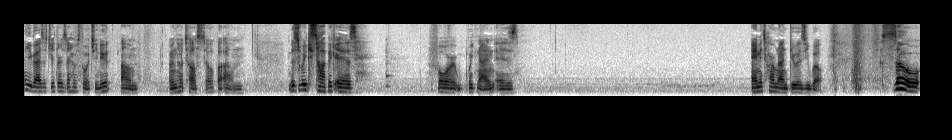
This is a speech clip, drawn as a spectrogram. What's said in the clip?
Hey you guys, it's your Thursday host, the Witchy Dude. Um, I'm in the hotel still, but um, this week's topic is for week nine is and it's harm none, do as you will. So,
